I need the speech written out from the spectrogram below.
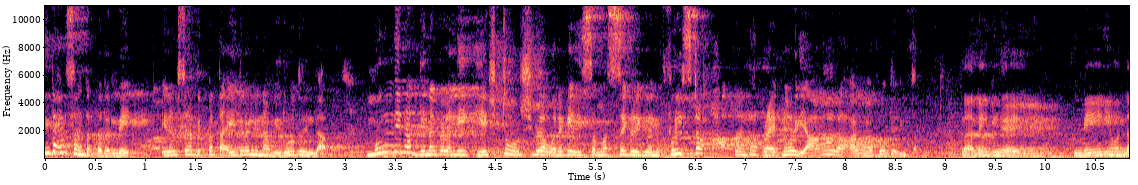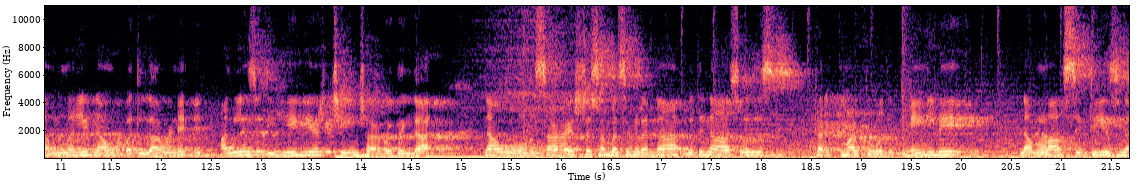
ಇಂತಹ ಸಂದರ್ಭದಲ್ಲಿ ಎರಡು ಸಾವಿರದ ಇಪ್ಪತ್ತೈದರಲ್ಲಿ ನಾವು ಇರೋದ್ರಿಂದ ಮುಂದಿನ ದಿನಗಳಲ್ಲಿ ಎಷ್ಟು ವರ್ಷಗಳವರೆಗೆ ಈ ಸಮಸ್ಯೆಗಳಿಗೆ ಒಂದು ಫುಲ್ ಸ್ಟಾಪ್ ಹಾಕುವಂತಹ ಪ್ರಯತ್ನಗಳು ಯಾವಾಗ ಆಗಬಹುದು ಅಂತ ನನಗೆ ಮೇಯ್ನು ನಮ್ಮಲ್ಲಿ ನಾವು ಬದಲಾವಣೆ ಅನ್ಲೆಸ್ ಬಿಹೇವಿಯರ್ ಚೇಂಜ್ ಆಗೋದಿಲ್ಲ. ನಾವು ಸಾಕಷ್ಟು ಸಮಸ್ಯೆಗಳನ್ನು ವಿದಿನ್ ಆಸೋಸ್ ಕರೆಕ್ಟ್ ಮಾಡ್ಕೋಬೋದು. ಮೇನ್ಲಿ ನಮ್ಮ ಸಿಟೀಸ್ನ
